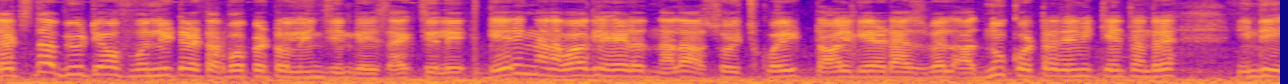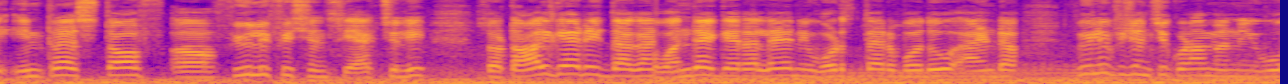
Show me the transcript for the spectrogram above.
That's the beauty of one litre turbo petrol engine guys actually gearing ನಾನು ಅವಾಗಲೇ ಹೇಳಿದ್ನಲ್ಲ so it's quite tall gear as well ಅದನ್ನು ಕೊಟ್ಟರೆ ಏನಕ್ಕೆ ಅಂತಂದ್ರೆ in the interest of fuel efficiency actually so tall gear ಇದ್ದಾಗ ಒಂದೇ ಗೇರಲ್ಲೇ ನೀವು ಓಡಿಸ್ತಾ ಇರ್ಬೋದು ಅಂಡ್ ಫ್ಯೂಲ್ ಇಫಿಷಿಯನ್ಸಿ ಕೂಡ ನೀವು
